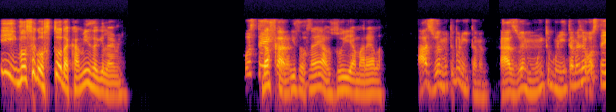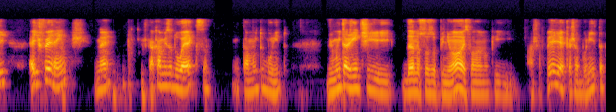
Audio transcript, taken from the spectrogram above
E você gostou da camisa, Guilherme? Gostei, Das cara. camisas, gostei. né? Azul e amarela. A azul é muito bonita, mano. A azul é muito bonita, mas eu gostei. É diferente, né? Acho que a camisa do Hexa tá muito bonito. Vi muita gente dando suas opiniões, falando que acha feia, que acha bonita.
